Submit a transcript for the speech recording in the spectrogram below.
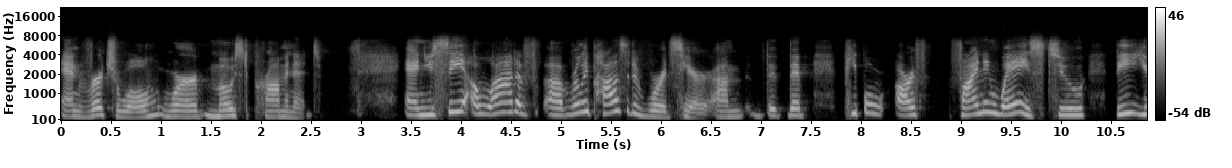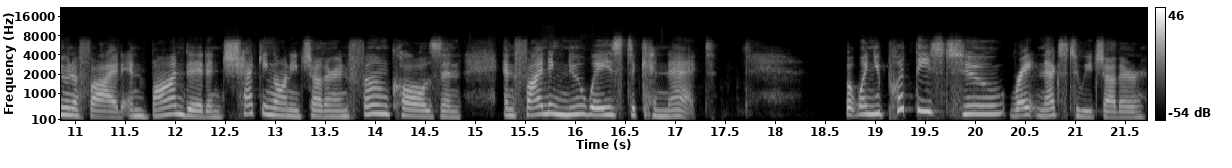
and virtual were most prominent. And you see a lot of uh, really positive words here um, that, that people are finding ways to be unified and bonded and checking on each other and phone calls and, and finding new ways to connect. But when you put these two right next to each other,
